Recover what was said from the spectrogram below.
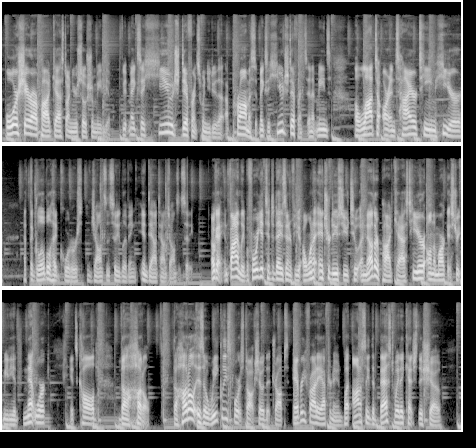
or share our podcast on your social media. It makes a huge difference when you do that. I promise it makes a huge difference. And it means a lot to our entire team here at the global headquarters of Johnson City Living in downtown Johnson City. Okay, and finally, before we get to today's interview, I want to introduce you to another podcast here on the Market Street Media Network. It's called The Huddle. The Huddle is a weekly sports talk show that drops every Friday afternoon, but honestly, the best way to catch this show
